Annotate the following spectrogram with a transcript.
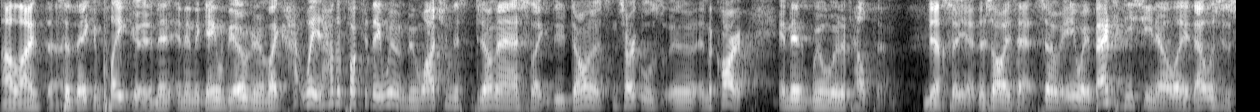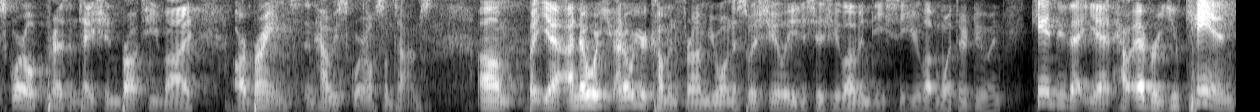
I like that. So they can play good, and then and then the game will be over. And they're like, wait, how the fuck did they win? We've been watching this dumbass like do donuts in circles in a, in a cart, and then we would have helped them. Yes. So yeah, there's always that. So anyway, back to DC and LA. That was a squirrel presentation brought to you by our brains and how we squirrel sometimes. Um, but yeah, I know where you, I know where you're coming from. You're wanting to switch your allegiances. You loving DC. You're loving what they're doing. Can't do that yet. However, you can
